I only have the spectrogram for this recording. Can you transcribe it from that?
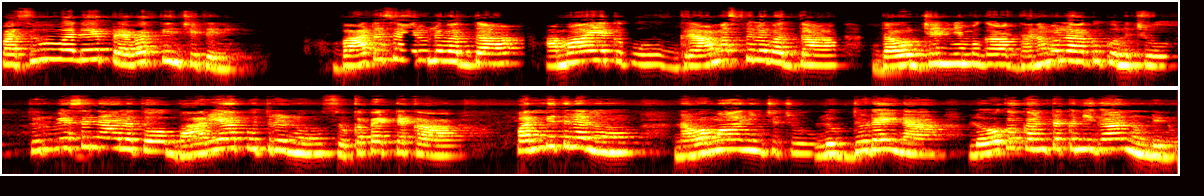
పశువు వలె ప్రవర్తించి తిని బాటసారుల వద్ద అమాయకపు గ్రామస్తుల వద్ద దౌర్జన్యముగా ధనములాకు కొనుచు దుర్వ్యసనాలతో భార్యాపుత్రులను సుఖపెట్టక పండితులను నవమానించుచు లుబ్ధుడైన లోకకంటకునిగా నుండిను.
